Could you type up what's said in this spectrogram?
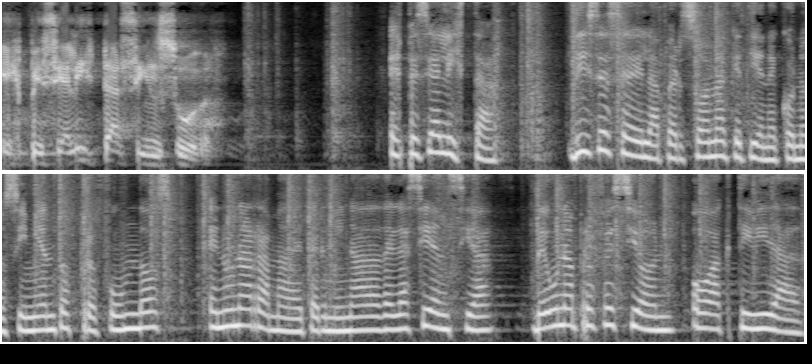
Especialista sin sud. Especialista. Dícese de la persona que tiene conocimientos profundos en una rama determinada de la ciencia, de una profesión o actividad.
